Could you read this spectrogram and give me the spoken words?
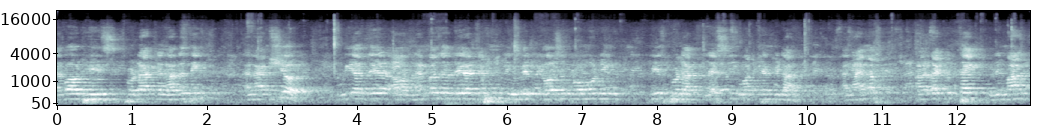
about his product and other things and I'm sure we are there, our members are there, definitely will be also promoting his product. Let's see what can be done. And I must, I'd like to thank Remark,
